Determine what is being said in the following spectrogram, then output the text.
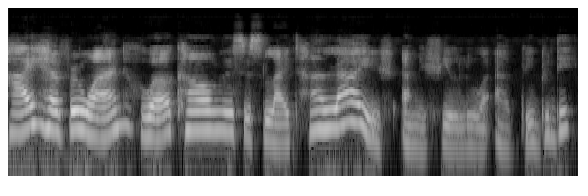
Hi everyone, welcome. This is Light and Life. I'm Ifiolua Abigunde.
